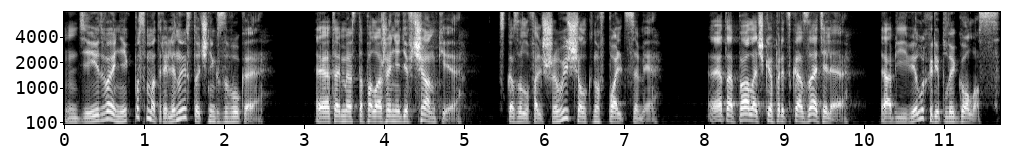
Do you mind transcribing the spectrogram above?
Ди и двойник посмотрели на источник звука. «Это местоположение девчонки», – сказал фальшивый, щелкнув пальцами. «Это палочка предсказателя», – объявил хриплый голос.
